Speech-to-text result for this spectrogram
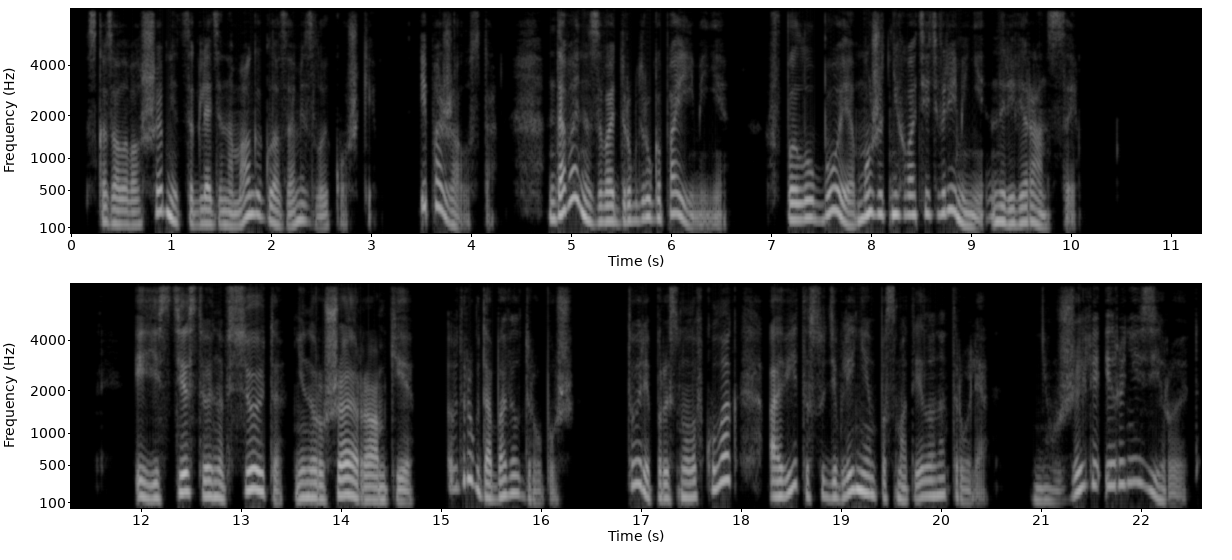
— сказала волшебница, глядя на мага глазами злой кошки. «И, пожалуйста, давай называть друг друга по имени. В пылу боя может не хватить времени на реверансы». «И, естественно, все это, не нарушая рамки», — вдруг добавил Дробуш. Тори прыснула в кулак, а Вита с удивлением посмотрела на тролля. Неужели иронизирует?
